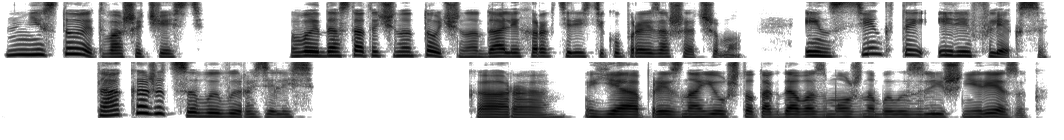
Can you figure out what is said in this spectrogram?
«Не стоит, Ваша честь. Вы достаточно точно дали характеристику произошедшему. Инстинкты и рефлексы. Так, кажется, вы выразились». «Кара, я признаю, что тогда, возможно, был излишне резок».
